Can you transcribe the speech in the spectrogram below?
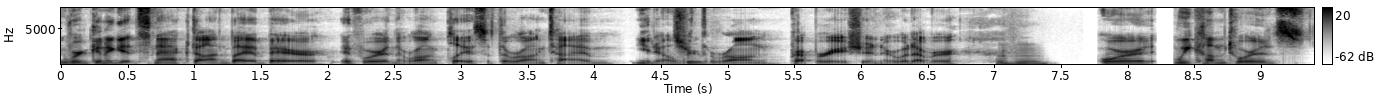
We're going to get snacked on by a bear if we're in the wrong place at the wrong time, you know, True. with the wrong preparation or whatever. hmm or we come towards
